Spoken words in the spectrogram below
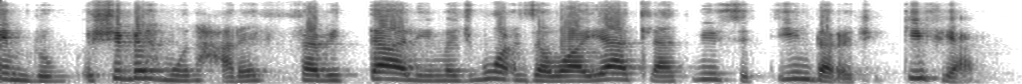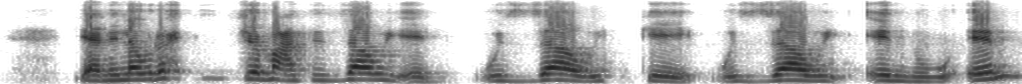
إم شبه منحرف فبالتالي مجموع زوايات 360 درجة. كيف يعني؟ يعني لو رحت جمعت الزاوية ال والزاوية كي والزاوية ان وام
